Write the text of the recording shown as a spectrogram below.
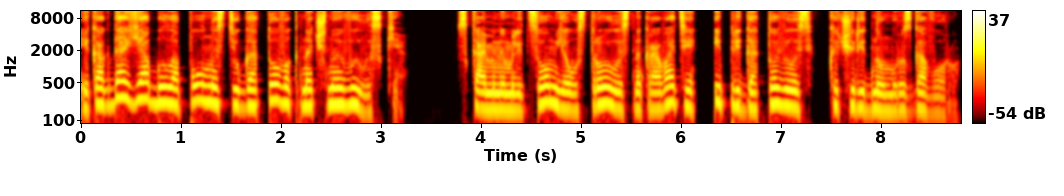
и когда я была полностью готова к ночной вылазке. С каменным лицом я устроилась на кровати и приготовилась к очередному разговору.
